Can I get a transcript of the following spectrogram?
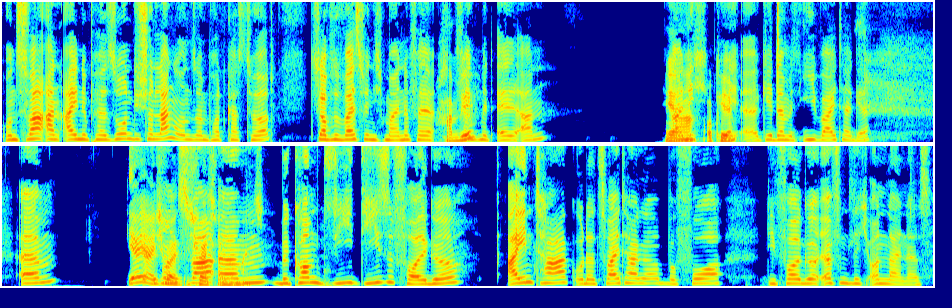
Und zwar an eine Person, die schon lange unseren Podcast hört. Ich glaube, du weißt, wen ich meine. Fäll- Haben wir? Fängt mit L an. Ja, Ah, nicht, okay. nee, äh, geht dann mit I weiter, gell? Ähm, Ja, ja, ich und weiß, zwar ich weiß, ähm, bekommt sie diese Folge einen Tag oder zwei Tage bevor die Folge öffentlich online ist.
